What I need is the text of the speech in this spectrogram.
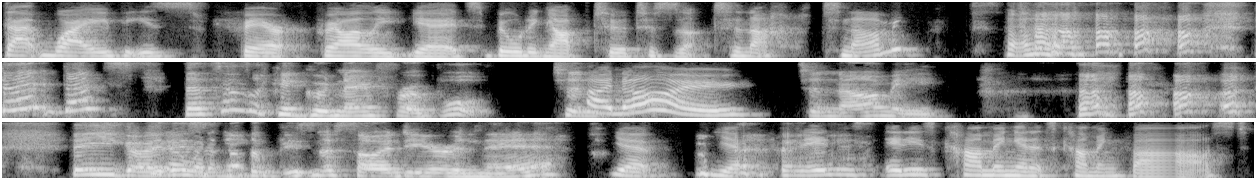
that wave is fair, fairly, yeah, it's building up to, to, to tsunami. that, that's, that sounds like a good name for a book. To, I know. Tsunami. there you go. You There's another I mean. business idea in there. Yeah, yeah. But it is it is coming and it's coming fast.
